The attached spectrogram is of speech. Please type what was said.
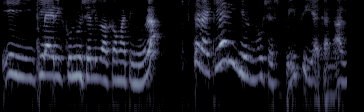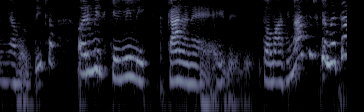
Η Κλέρι κουνούσε λίγο ακόμα την ουρά. Και ύστερα η Κλέρι γυρνούσε σπίτι, έκανε άλλη μια βολτίτσα. Ο Ερμής και η Λίλη κάνανε το μάθημά τους και μετά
